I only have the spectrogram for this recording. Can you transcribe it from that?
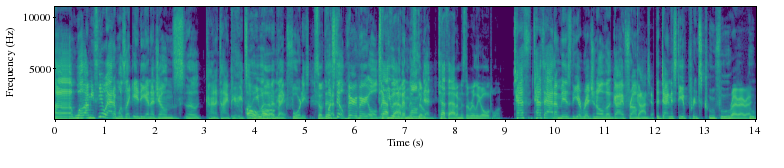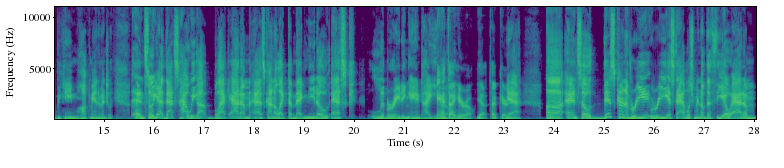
Uh, well, I mean, Theo Adam was like Indiana Jones uh, kind of time period, so Oh, he would have oh, been okay. like 40s. So thi- but still, very, very old. Like Teth he would have been long the dead. Teth Adam is the really old one. Teth, Teth Adam is the original, the guy from Gotcha. the dynasty of Prince Khufu, Right, right, right. who became Hawkman eventually. And so, yeah, that's how we got Black Adam as kind of like the Magneto esque liberating anti-hero. Anti-hero. Yeah, type character. Yeah. Uh, and so this kind of re reestablishment of the Theo Adam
